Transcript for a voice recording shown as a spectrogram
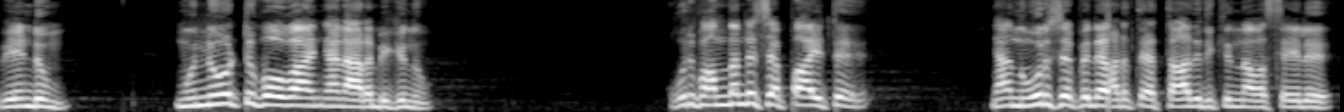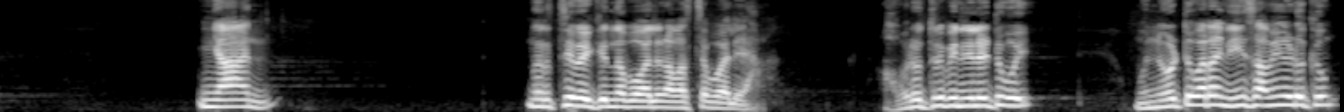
വീണ്ടും മുന്നോട്ട് പോകാൻ ഞാൻ ആരംഭിക്കുന്നു. ഒരു പന്ത്രണ്ട് സ്റ്റെപ്പായിട്ട് ഞാൻ നൂറ് സ്റ്റെപ്പിന്റെ അടുത്ത് എത്താതിരിക്കുന്ന അവസ്ഥയിൽ ഞാൻ നിർത്തിവെക്കുന്ന പോലെ അവസ്ഥ പോലെയാണ് അവരൊത്തിരി പിന്നിലിട്ട് പോയി. മുന്നോട്ട് വരാൻ ഈ സമയമെടുക്കും.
